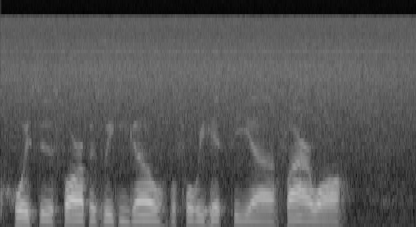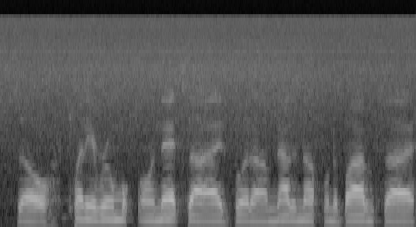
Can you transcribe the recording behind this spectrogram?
hoisted as far up as we can go before we hit the uh, firewall. So plenty of room on that side, but um, not enough on the bottom side.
